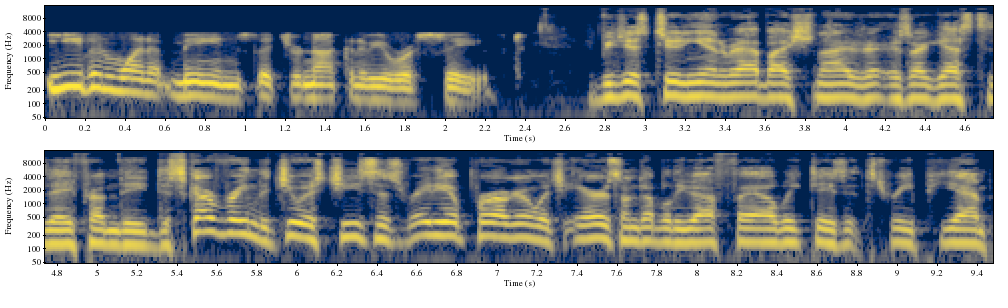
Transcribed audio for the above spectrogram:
even when it means that you're not going to be received. If you're just tuning in, Rabbi Schneider is our guest today from the Discovering the Jewish Jesus radio program, which airs on WFIL weekdays at 3 p.m.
